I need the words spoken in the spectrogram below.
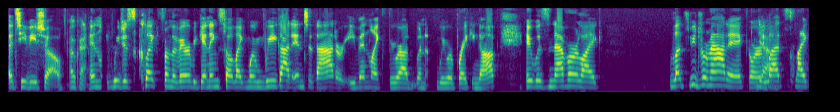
a TV show. Okay. And like, we just clicked from the very beginning. So like when we got into that or even like throughout when we were breaking up, it was never like let's be dramatic or Yeah. let's like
